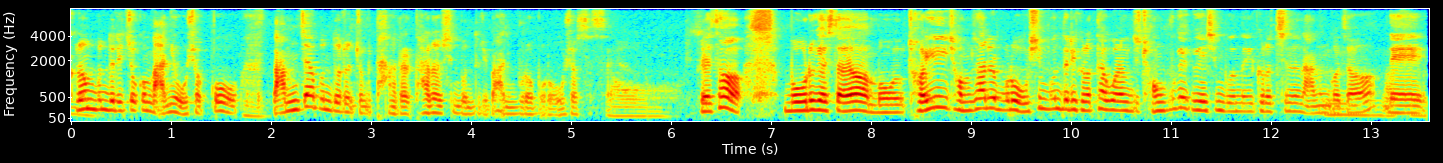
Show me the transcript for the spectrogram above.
그런 분들이 조금 많이 오셨고, 남자분들은 좀 다르, 다르신 분들이 많이 물어보러 오셨었어요. 어. 그래서 모르겠어요. 뭐, 저희 점사를 보러 오신 분들이 그렇다고 하면 이제 전국에 계신 분이 그렇지는 않은 거죠. 음, 네.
